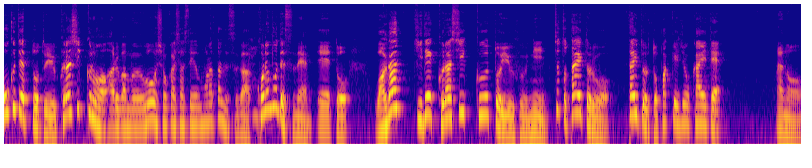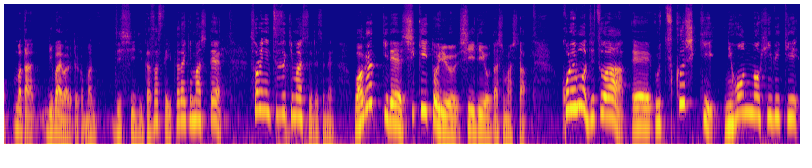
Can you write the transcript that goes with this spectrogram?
オクテットというクラシックのアルバムを紹介させてもらったんですが、これもですね、えっ、と、和楽器でクラシックという風に、ちょっとタイトルを、タイトルとパッケージを変えて、あの、また、リバイバルというか、まあ、実 CD 出させていただきまして、それに続きましてですね、和楽器で四季という CD を出しました。これも実は、えー美しき日本の響き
